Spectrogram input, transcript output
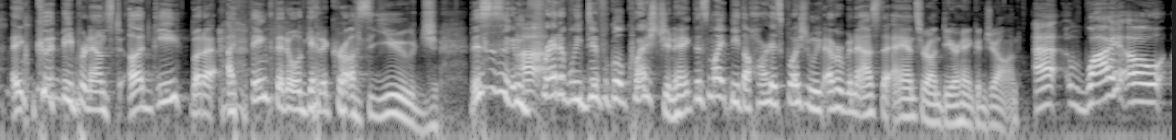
it could be pronounced Udgi, but I, I think that it will get across huge. This is an incredibly difficult question, Hank. This might be the hardest question we've ever been asked to answer on Dear Hank and John. Uh, y O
